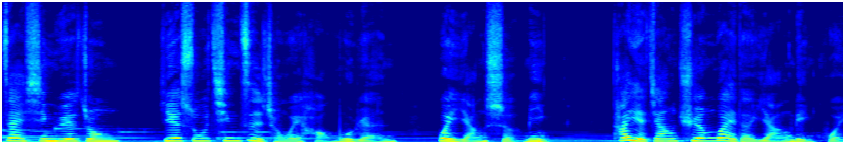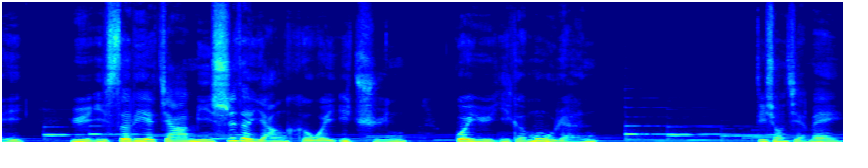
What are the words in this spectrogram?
在新约中，耶稣亲自成为好牧人，为羊舍命。他也将圈外的羊领回，与以色列家迷失的羊合为一群，归于一个牧人。弟兄姐妹，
